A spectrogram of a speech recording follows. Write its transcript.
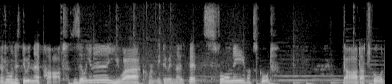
Everyone is doing their part. Zillionaire, you are currently doing those bits for me. That's good. Yeah, that's good.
